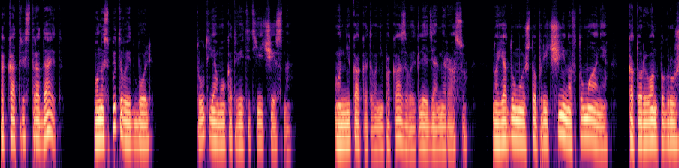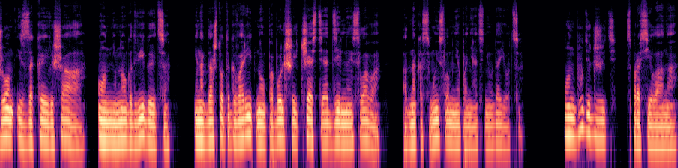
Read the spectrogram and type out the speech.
Хакатри страдает? Он испытывает боль? Тут я мог ответить ей честно. Он никак этого не показывает леди Амирасу. Но я думаю, что причина в тумане, в который он погружен из-за Кейвишаа. Он немного двигается, иногда что-то говорит, но по большей части отдельные слова. Однако смысла мне понять не удается. «Он будет жить?» — спросила она.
